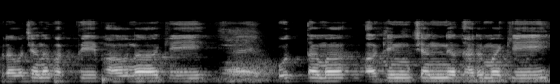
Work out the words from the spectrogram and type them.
प्रवचन भक्ति भावना की, उत्तम अकिंचन्य धर्म की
